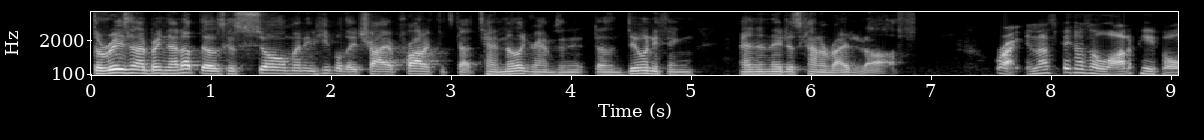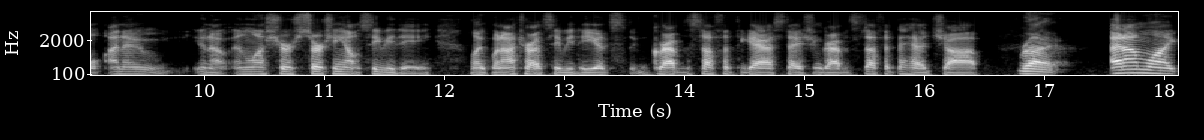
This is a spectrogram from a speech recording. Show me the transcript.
The reason I bring that up though is because so many people they try a product that's got 10 milligrams and it doesn't do anything, and then they just kind of write it off. Right. And that's because a lot of people, I know, you know, unless you're searching out CBD, like when I tried CBD, it's grab the stuff at the gas station, grab the stuff at the head shop. Right. And I'm like,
